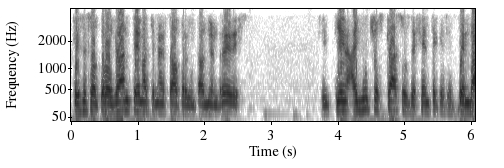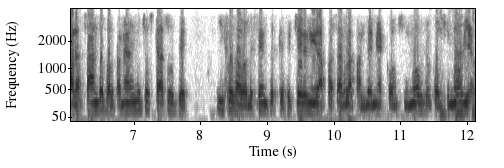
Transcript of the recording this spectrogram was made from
que ese es otro gran tema que me han estado preguntando en redes. Tiene, hay muchos casos de gente que se está embarazando, pero también hay muchos casos de hijos adolescentes que se quieren ir a pasar la pandemia con su novio, con su novia.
